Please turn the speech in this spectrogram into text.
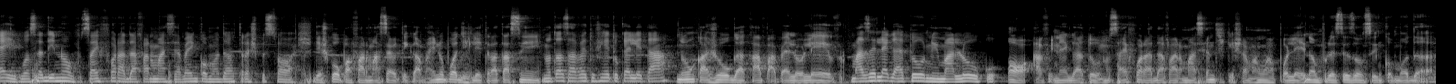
Ei, você de novo, sai fora da farmácia, vai incomodar outras pessoas. Desculpa, farmacêutica, mas não podes lhe tratar assim. Não estás a ver do jeito que ele tá? Nunca julga a capa pelo livro. Mas ele é gatuno e maluco. Oh, afinal é gatuno, sai fora da farmácia antes que chamar uma polícia. Não precisam se incomodar.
